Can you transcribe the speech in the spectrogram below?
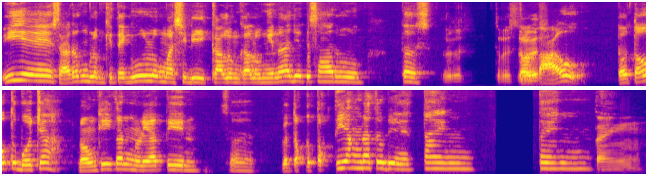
Iya, sarung belum kita gulung, masih dikalung-kalungin aja tuh sarung. Terus Terus terus terus. tahu-tahu, tahu-tahu tuh bocah nongki kan ngeliatin. Getok-getok tiang dah tuh dia, teng, teng, Teng.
